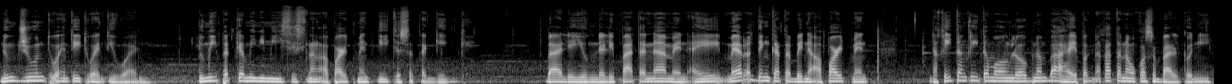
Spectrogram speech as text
Noong June 2021, lumipat kami ni Mrs. ng apartment dito sa Tagig. Bali yung nalipatan namin ay meron ding katabi na apartment. Nakitang kita mo ang loob ng bahay pag nakatanaw ka sa balcony.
